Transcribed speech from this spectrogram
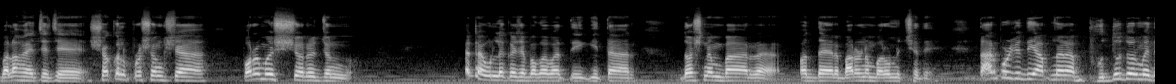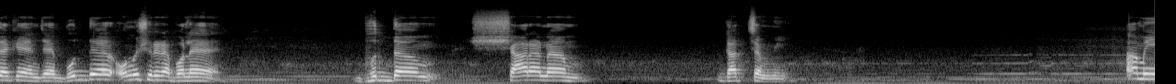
বলা হয়েছে যে সকল প্রশংসা পরমেশ্বরের জন্য। এটা উল্লেখ হয়েছে ভগবতী গীতার দশ নম্বর অধ্যায়ের বারো নম্বর অনুচ্ছেদে। তারপর যদি আপনারা বুদ্ধ ধর্মে দেখেন যে বুদ্ধের অনুসারীরা বলে, বুদ্ধম সারানাম গাচ্চামি আমি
